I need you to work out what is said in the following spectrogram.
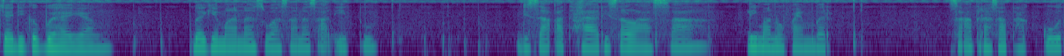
Jadi kebayang bagaimana suasana saat itu. Di saat hari Selasa 5 November saat rasa takut,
